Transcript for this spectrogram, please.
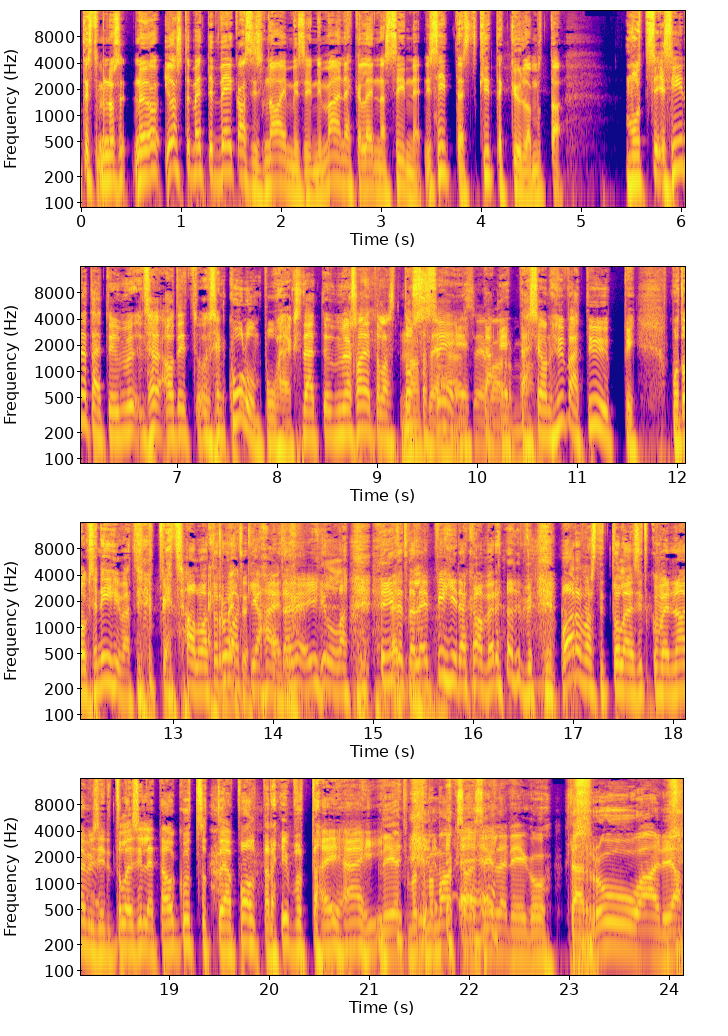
Te menossa, no jos te menette Vegasissa naimisiin, niin mä en ehkä lennä sinne. Niin sitten, sitten kyllä, mutta Mutta si- siinä täytyy, sä otit sen kulun puheeksi, täytyy myös ajatella No tuossa se, sehän että, se että se on hyvä tyyppi, mutta onko se niin hyvä tyyppi, että sä haluat Et ruokkia häntä illan. Itse tälleen pihinä kaverina, niin varmasti tulee sitten kun menen naimisiin, niin tulee silleen, että on kutsuttuja polttareihin, mutta ei häihin. niin, että, mutta mä maksan sille niinku tämän ruuan ja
